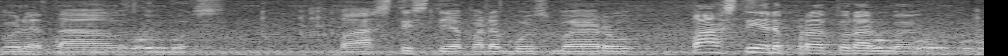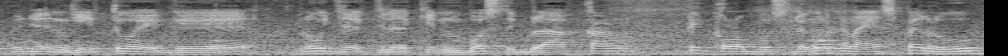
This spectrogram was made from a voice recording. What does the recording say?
Gue udah tahu tuh, Bos. Pasti setiap ada bos baru, pasti ada peraturan baru. Lu jangan gitu, Ege. Lu jelek-jelekin bos di belakang. Tapi kalau bos denger kena SP lu.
